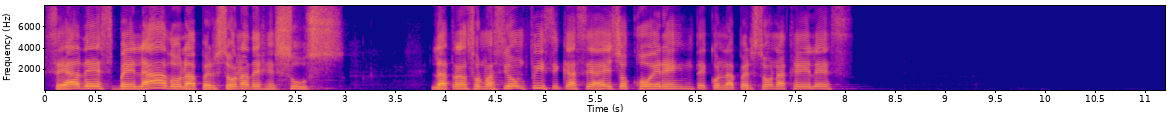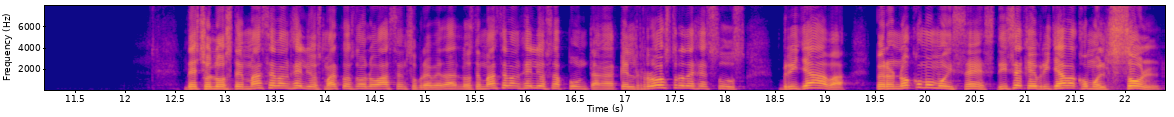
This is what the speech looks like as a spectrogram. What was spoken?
se ha desvelado la persona de Jesús la transformación física se ha hecho coherente con la persona que Él es. De hecho, los demás evangelios, Marcos no lo hace en su brevedad, los demás evangelios apuntan a que el rostro de Jesús brillaba, pero no como Moisés, dice que brillaba como el sol.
